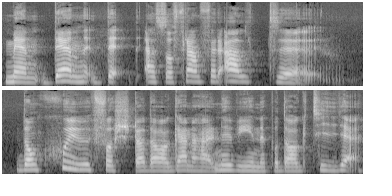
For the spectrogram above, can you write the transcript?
Men den, de, alltså framför allt eh, de sju första dagarna här, nu är vi inne på dag tio.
